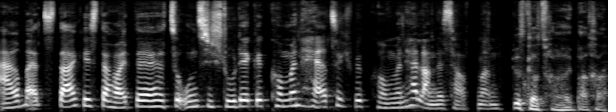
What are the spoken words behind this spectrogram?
Arbeitstag ist er heute zu uns in Studie gekommen. Herzlich willkommen, Herr Landeshauptmann. Grüß Gott, Frau Heubacher.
